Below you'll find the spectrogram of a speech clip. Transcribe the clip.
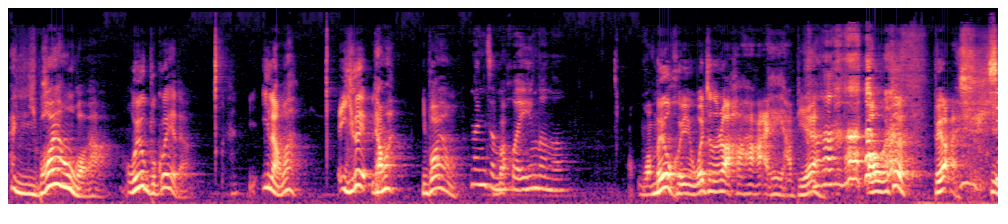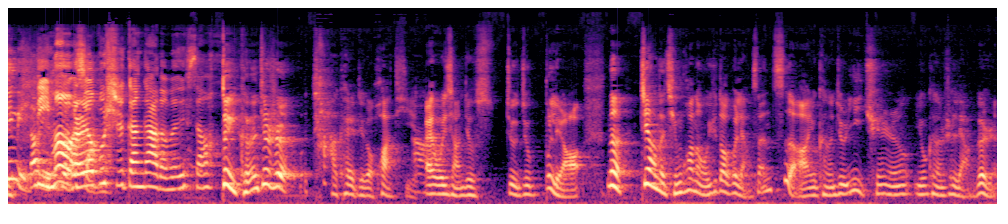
哎，你包养我吧，我又不贵的，一两万，一个月两万，你抱怨我。”那你怎么回应的呢？我没有回应，我只能说哈哈，哎呀，别，哦，我这不要，哎心里到底礼貌而又不不失尴尬的微笑。对，可能就是岔开这个话题啊，哎，我就想就就就不聊。那这样的情况呢，我遇到过两三次啊，有可能就是一群人，有可能是两个人，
